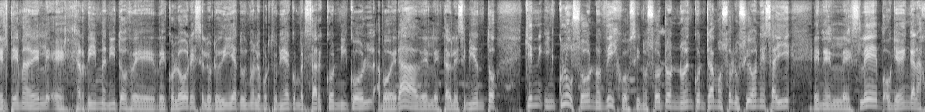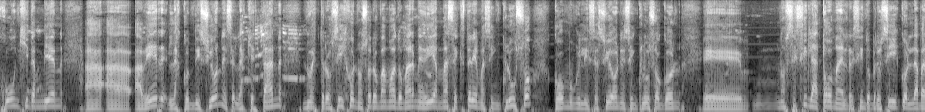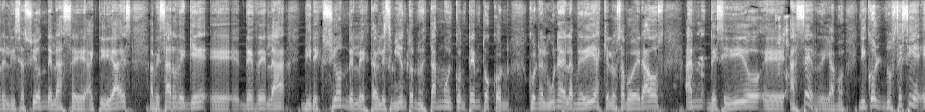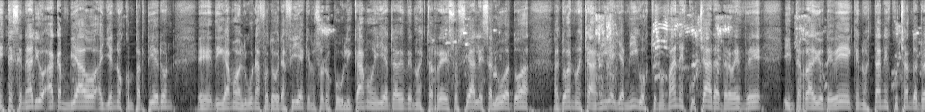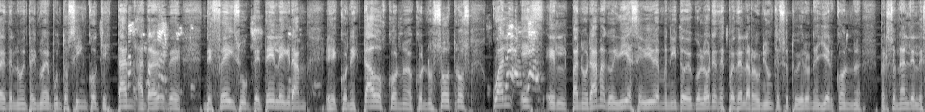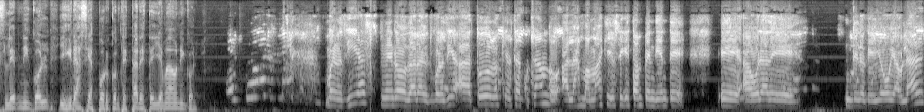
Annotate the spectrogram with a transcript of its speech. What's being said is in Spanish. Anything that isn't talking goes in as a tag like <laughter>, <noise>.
el tema del eh, jardín Manitos de, Colores. El otro día tuvimos la oportunidad de conversar con Nicole, apoderada del establecimiento, quien incluso nos dijo, si nosotros no encontramos soluciones ahí en el SLEP o que venga la Junji también a, ver las condiciones en las que están nuestros hijos, nosotros vamos a tomar medidas más extremas, incluso con movilizaciones, incluso con, eh, no sé si la toma del recinto, pero sí con la paralización de las eh, actividades, a pesar de que eh, desde la dirección del establecimiento no están muy contentos con, con algunas de las medidas que los apoderados han decidido hacer, digamos. Nicole, no sé si este escenario ha cambiado, ayer nos compartieron, digamos, alguna fotografía que nosotros publicamos y a través de nuestras redes sociales. Saludo a todas, a todas nuestras amigas y amigos que nos van a escuchar a través de Interradio TV, que nos están escuchando a través del 99.5, que están a través de, de Facebook, de Telegram, eh, conectados con, con nosotros. ¿Cuál es el panorama que hoy día se vive en Manito de Colores después de la reunión que sostuvieron ayer con personal del SLEP, Nicole? Y gracias por contestar este llamado, Nicole. Buenos días. Primero, dar buenos días a todos los que nos están escuchando, a las mamás que yo sé que están pendientes eh, ahora de, de lo que yo voy a hablar.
